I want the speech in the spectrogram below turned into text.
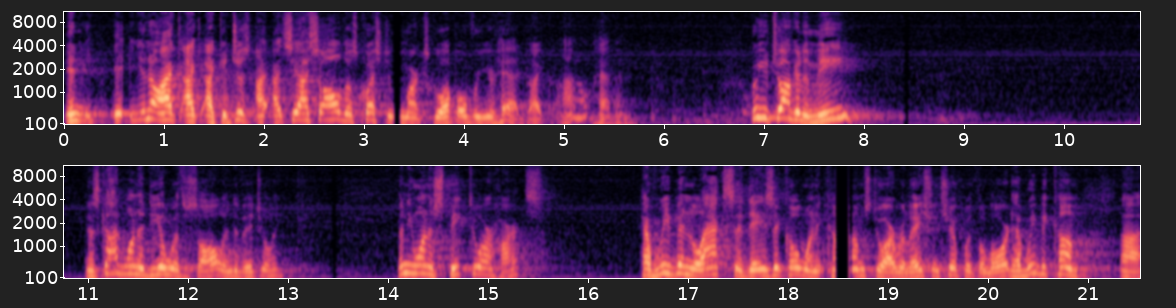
and, you know, I, I, I could just, I, I, see, I saw all those question marks go up over your head. Like, I don't have any. Who are you talking to me? Does God want to deal with us all individually? Doesn't He want to speak to our hearts? Have we been lackadaisical when it comes to our relationship with the Lord? Have we become uh,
